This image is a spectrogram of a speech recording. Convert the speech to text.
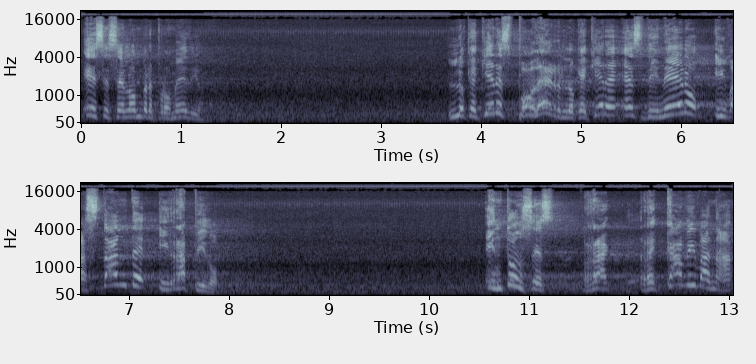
Ese es el hombre promedio. Lo que quiere es poder, lo que quiere es dinero y bastante y rápido. Entonces, Recab y Baná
